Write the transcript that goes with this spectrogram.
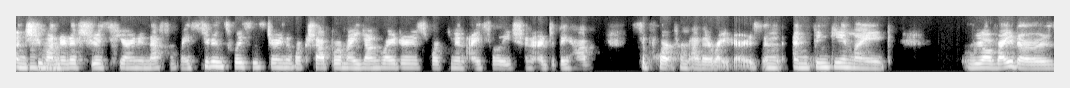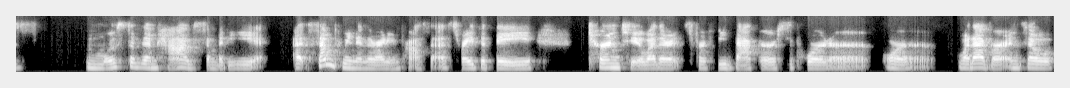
And she mm-hmm. wondered if she was hearing enough of my students voices during the workshop. Were my young writers working in isolation or did they have support from other writers? And and thinking like real writers most of them have somebody at some point in the writing process right that they turn to whether it's for feedback or support or or whatever. And so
